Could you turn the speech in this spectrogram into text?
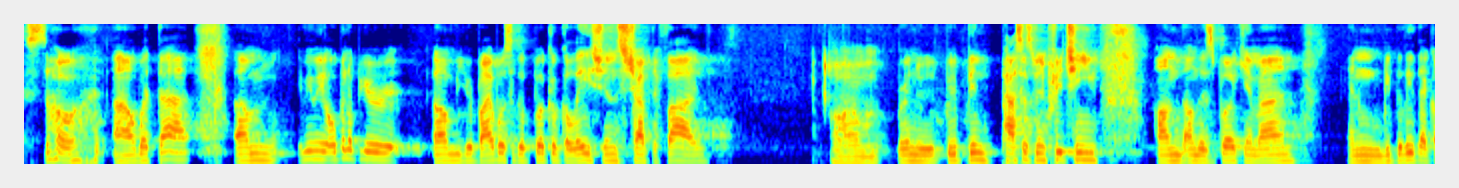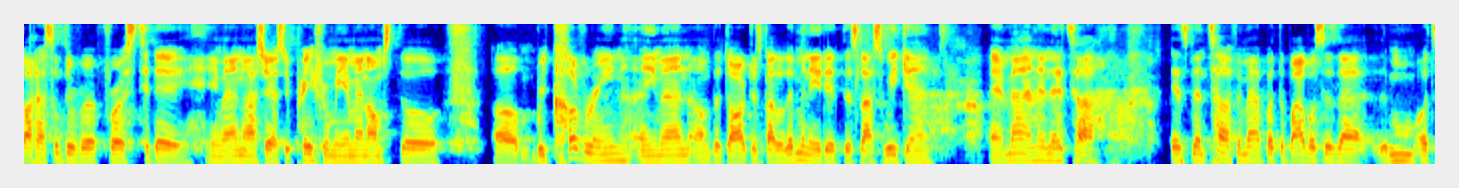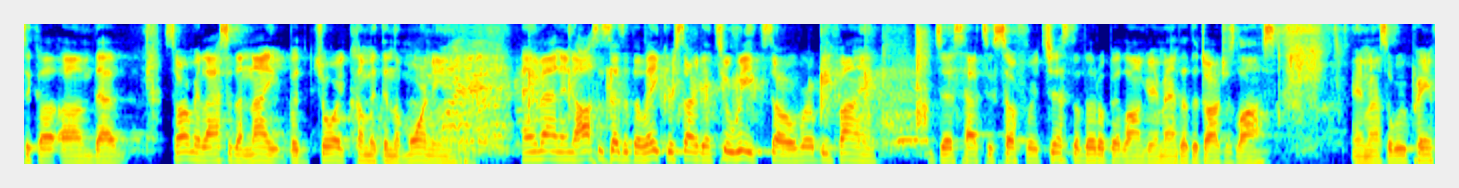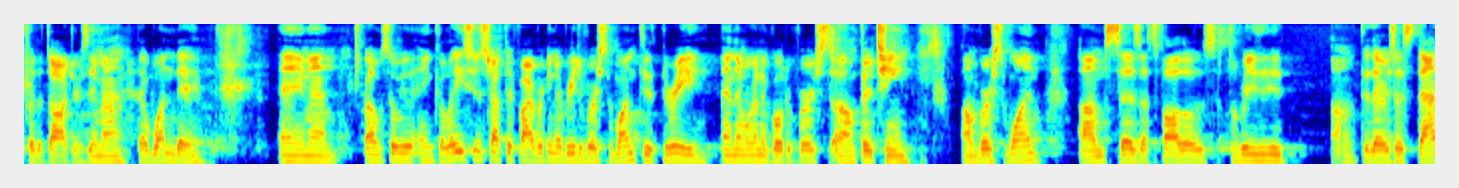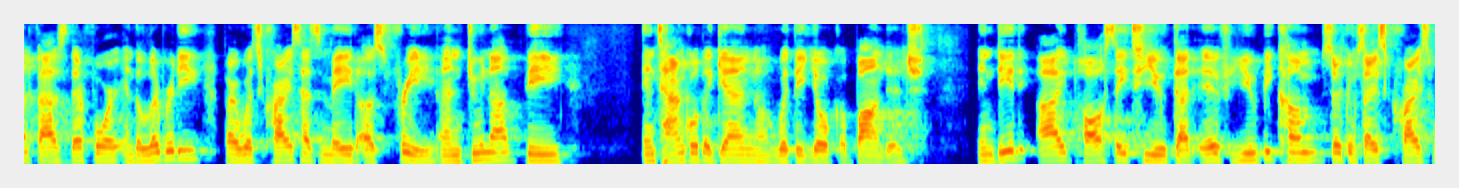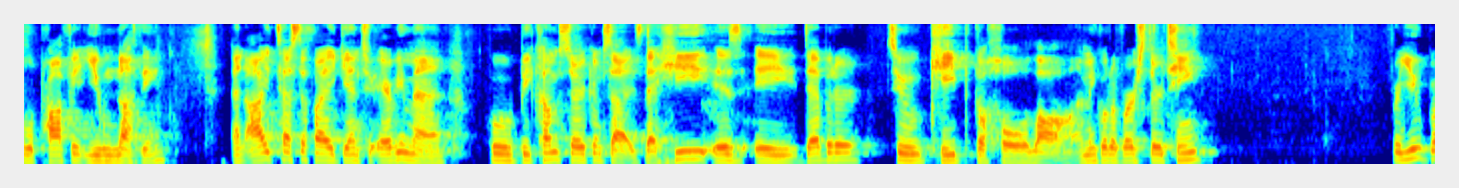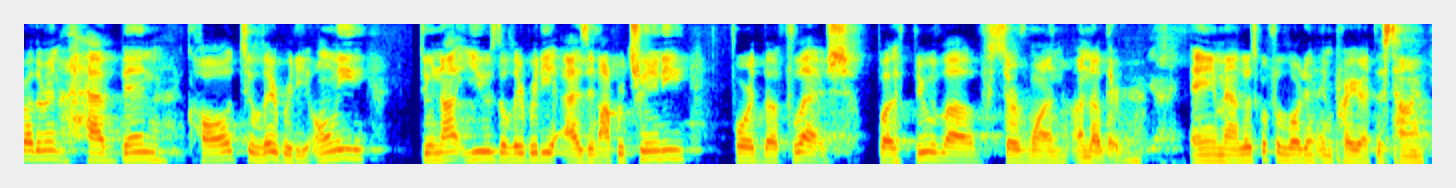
So uh, with that, um, if you open up your um, your Bibles to the book of Galatians, chapter five. Um, we're gonna, we've been pastor's been preaching on on this book, amen. And we believe that God has something for, us today, amen. I ask you to pray for me, amen. I'm still um, recovering, amen. Um, the Dodgers got eliminated this last weekend, amen. And it's uh, it's been tough, amen. But the Bible says that um, that sorrow may last the night, but joy cometh in the morning. Amen. And it also says that the Lakers start in two weeks, so we'll be fine. Just have to suffer just a little bit longer, amen, that the Dodgers lost. Amen. So we're praying for the Dodgers, amen, that one day, amen. Um, so in Galatians chapter 5, we're going to read verse 1 through 3, and then we're going to go to verse um, 13. Um, verse 1 um, says as follows I'll read it. Um, there is a stand fast, therefore, in the liberty by which Christ has made us free, and do not be entangled again with the yoke of bondage. Indeed, I, Paul, say to you that if you become circumcised, Christ will profit you nothing. And I testify again to every man who becomes circumcised that he is a debtor to keep the whole law. Let me go to verse 13. For you, brethren, have been called to liberty. Only do not use the liberty as an opportunity for the flesh, but through love serve one another. Yes. Amen. Let's go for the Lord in prayer at this time.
